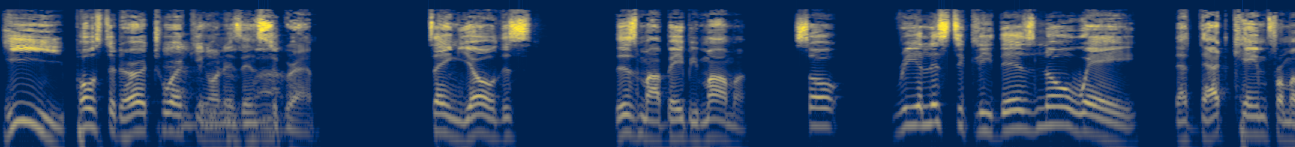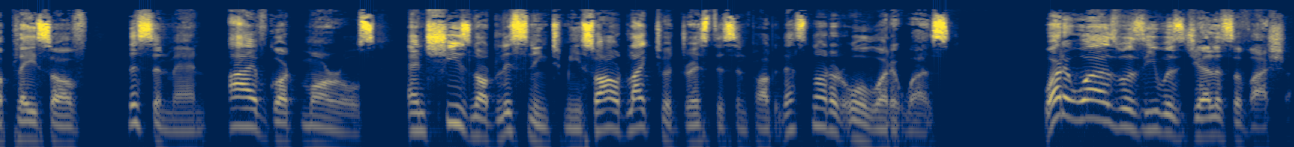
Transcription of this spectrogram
He posted her twerking on his wow. Instagram, saying, "Yo, this this is my baby mama." So realistically, there's no way that that came from a place of, listen, man, I've got morals and she's not listening to me. So I would like to address this in public. That's not at all what it was. What it was, was he was jealous of Usher.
